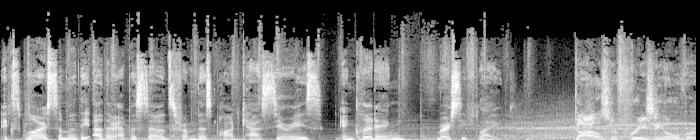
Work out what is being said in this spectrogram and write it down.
Explore some of the other episodes from this podcast series, including Mercy Flight. Dials are freezing over.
